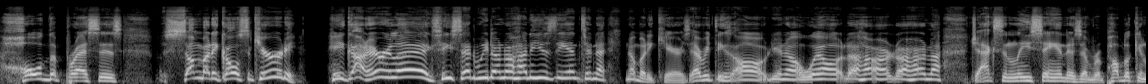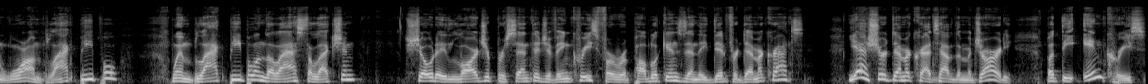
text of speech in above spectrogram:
Hold the presses. Somebody call security. He got hairy legs. He said we don't know how to use the internet. Nobody cares. Everything's oh, you know, well, Jackson Lee saying there's a Republican war on black people when black people in the last election showed a larger percentage of increase for Republicans than they did for Democrats. Yeah, sure, Democrats have the majority, but the increase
